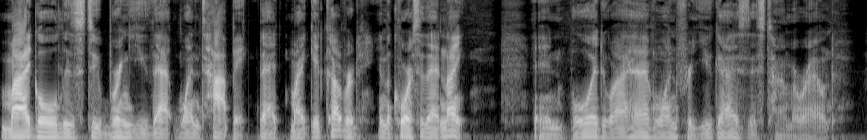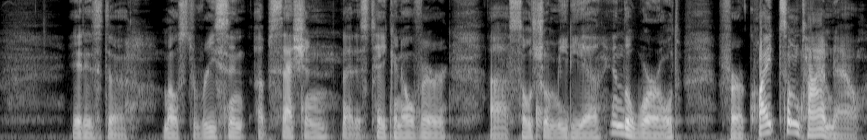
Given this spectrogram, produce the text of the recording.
my goal is to bring you that one topic that might get covered in the course of that night. And boy, do I have one for you guys this time around. It is the most recent obsession that has taken over uh, social media in the world for quite some time now.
